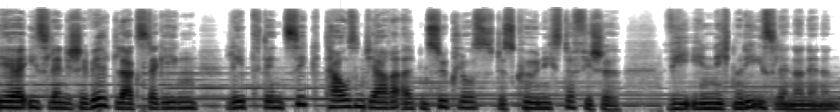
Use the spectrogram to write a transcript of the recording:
Der isländische Wildlachs dagegen lebt den zigtausend Jahre alten Zyklus des Königs der Fische, wie ihn nicht nur die Isländer nennen.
